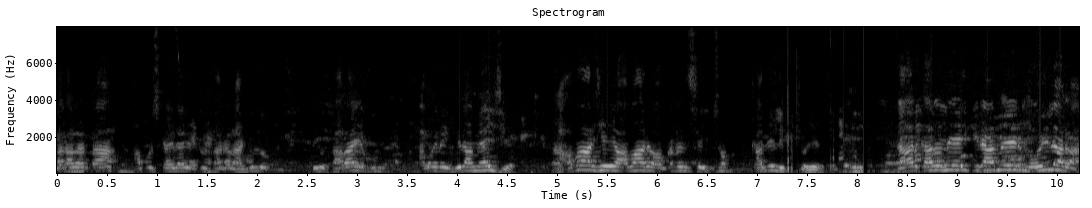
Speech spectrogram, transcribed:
টাকার একটা আপোষ কায়দায় একটু টাকা রাখল। কিন্তু তারাই আমাদের এই গ্রামে আইছে। আবার সেই, আবার অকারণ সেই সব কাজে লিপ্ত হয়েছে। যার কারণে এই গ্রামের মহিলারা,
